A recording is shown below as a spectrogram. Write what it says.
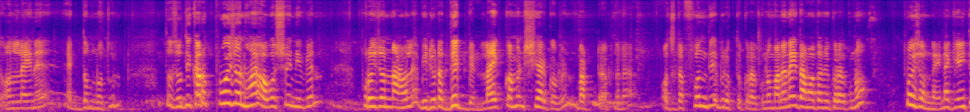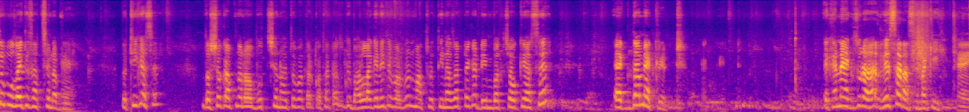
অনলাইনে একদম নতুন। তো যদি কারও প্রয়োজন হয় অবশ্যই নেবেন। প্রয়োজন না হলে ভিডিওটা দেখবেন লাইক কমেন্ট শেয়ার করবেন। বাট আপনারা অযথা ফোন দিয়ে বিরক্ত করার কোনো মানে নাই দামাদামি করার কোনো প্রয়োজন নাই। নাকি এই তো বোঝাইতে চাচ্ছেন আপনি? হ্যাঁ। তো ঠিক আছে। দর্শক আপনারাও বুঝছেন হয়তো বা তার কথাটা। যদি ভালো লাগে নিতে পারবেন মাত্র তিন হাজার টাকা ডিম বাচ্চা ওকে আছে। একদম এক রেট। এখানে একজোড়া রেসার আছে নাকি? হ্যাঁ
